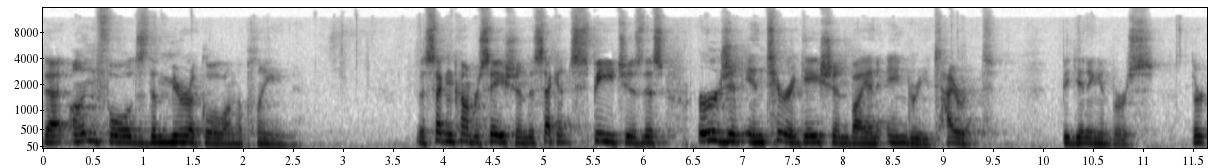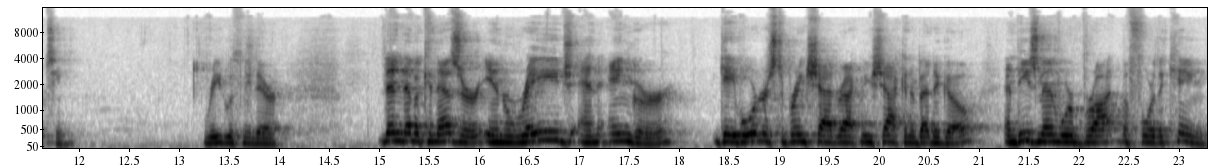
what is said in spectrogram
that unfolds the miracle on the plain. The second conversation, the second speech is this urgent interrogation by an angry tyrant, beginning in verse 13. Read with me there. Then Nebuchadnezzar, in rage and anger, gave orders to bring Shadrach, Meshach, and Abednego, and these men were brought before the king.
